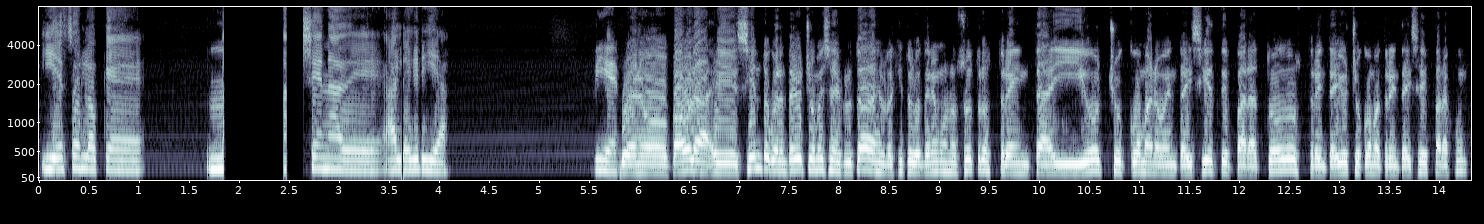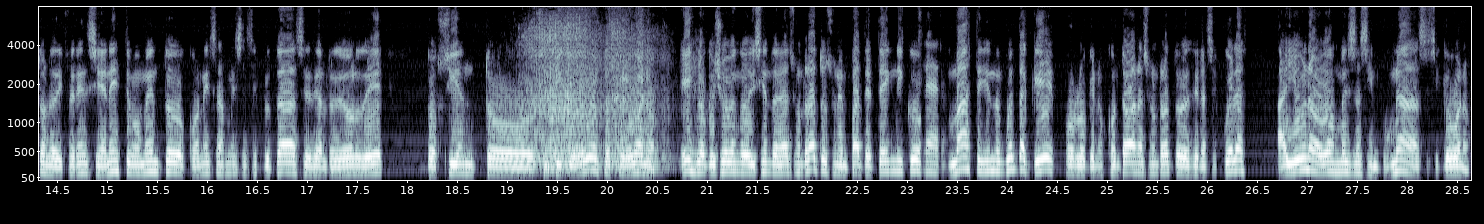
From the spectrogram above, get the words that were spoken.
y eso es lo que más llena de alegría. Bien. Bueno, Paola, eh, 148 mesas escrutadas, el registro que tenemos nosotros, 38,97 para todos, 38,36 para juntos. La diferencia en este momento con esas mesas escrutadas es de alrededor de 200 y pico de votos, pero bueno, es lo que yo vengo diciendo desde hace un rato, es un empate técnico, más teniendo en cuenta que, por lo que nos contaban hace un rato desde las escuelas, hay una o dos mesas impugnadas, así que bueno,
